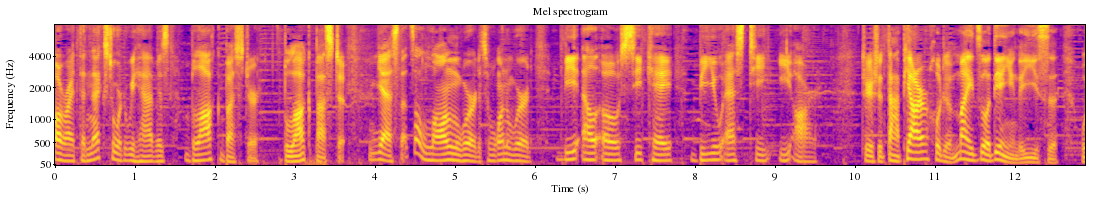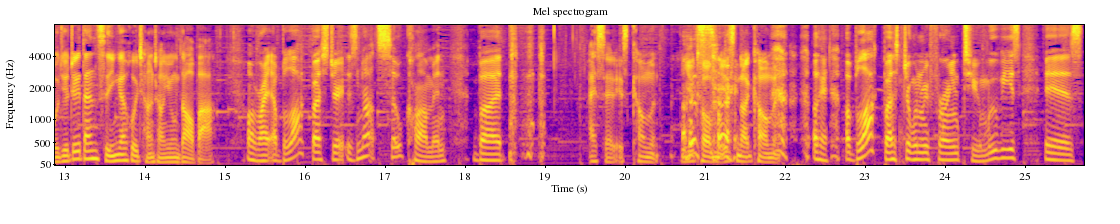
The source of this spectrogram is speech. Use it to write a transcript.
All right, the next word we have is blockbuster. blockbuster。 Yes, that's a long word. It's one word B L O C K B U S T E R. 这个是大片儿或者卖座电影的意思。我觉得这个单词应该会常常用到吧。 All right, a blockbuster is not so common, but I said it's common. You told me it's Sorry. not common. okay, a blockbuster when referring to movies is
